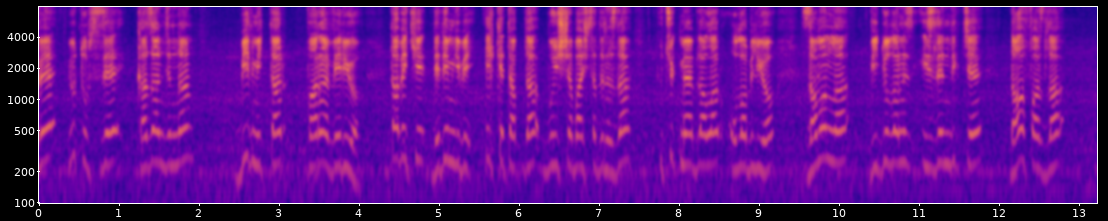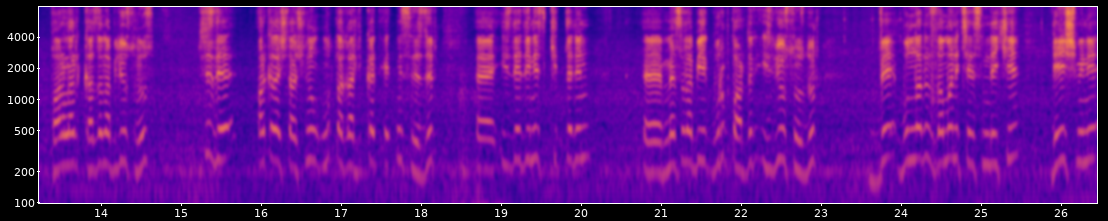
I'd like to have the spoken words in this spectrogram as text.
ve YouTube size kazancından bir miktar para veriyor. Tabii ki dediğim gibi ilk etapta bu işe başladığınızda küçük meblağlar olabiliyor. Zamanla videolarınız izlendikçe daha fazla paralar kazanabiliyorsunuz. Siz de arkadaşlar şunu mutlaka dikkat etmişsinizdir. Ee, izlediğiniz kitlenin e, mesela bir grup vardır izliyorsunuzdur ve bunların zaman içerisindeki değişimini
